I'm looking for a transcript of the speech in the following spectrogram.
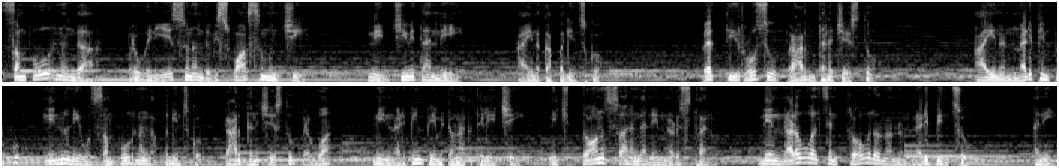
సంపూర్ణంగా ప్రభుని యేసునందు విశ్వాసం ఉంచి నీ జీవితాన్ని ఆయనకు అప్పగించుకో. ప్రతిరోజు ప్రార్థన చేస్తూ ఆయన నడిపింపుకు నిన్ను నీవు సంపూర్ణంగా అప్పగించుకో. ప్రార్థన చేస్తూ ప్రవ్వా నీ నడిపింపు ఏమిటో నాకు తెలియచేయి. నీ చిత్తానుసారంగా నేను నడుస్తాను. నేను నడవలసిన త్రోవలో నన్ను నడిపించు అని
